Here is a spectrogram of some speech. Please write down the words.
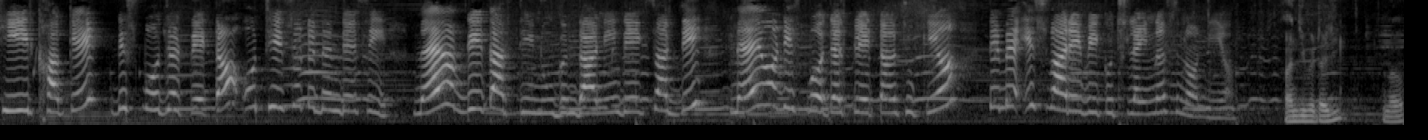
ਖੀਰ ਖਾ ਕੇ ਡਿਸਪੋਜ਼ਲ ਪਲੇਟਾਂ ਉੱਥੇ ਹੀ ਸੁੱਟ ਦਿੰਦੇ ਸੀ। ਮੈਂ ਆਪਣੀ ਧਰਤੀ ਨੂੰ ਗੰਦਾ ਨਹੀਂ ਦੇਖ ਸਕਦੀ। ਮੈਂ ਉਹ ਡਿਸਪੋਜ਼ਲ ਪਲੇਟਾਂ ਚੁੱਕੀਆਂ ਤੇ ਮੈਂ ਇਸ ਬਾਰੇ ਵੀ ਕੁਝ ਲਾਈਨਾਂ ਸੁਣਾਉਣੀ ਆ ਹਾਂਜੀ ਬੇਟਾ ਜੀ ਸੁਣਾਓ।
